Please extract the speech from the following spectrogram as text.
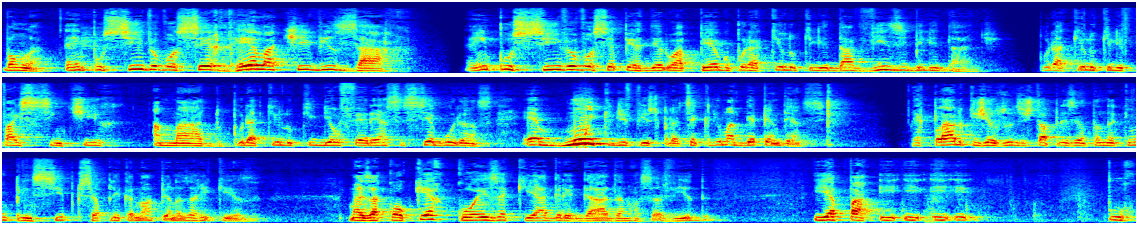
vamos lá, é impossível você relativizar é impossível você perder o apego por aquilo que lhe dá visibilidade, por aquilo que lhe faz sentir amado, por aquilo que lhe oferece segurança. É muito difícil para você criar uma dependência. É claro que Jesus está apresentando aqui um princípio que se aplica não apenas à riqueza, mas a qualquer coisa que é agregada à nossa vida e, a, e, e, por,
